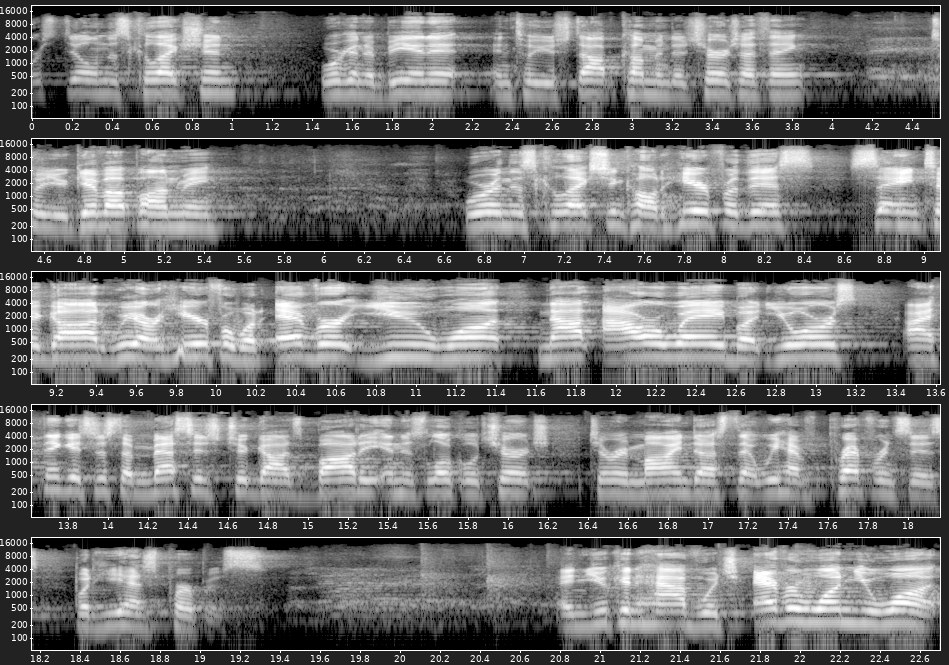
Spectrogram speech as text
We're still in this collection. We're going to be in it until you stop coming to church, I think, until you give up on me. We're in this collection called Here for This, saying to God, We are here for whatever you want, not our way, but yours. I think it's just a message to God's body in His local church to remind us that we have preferences, but He has purpose. And you can have whichever one you want,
